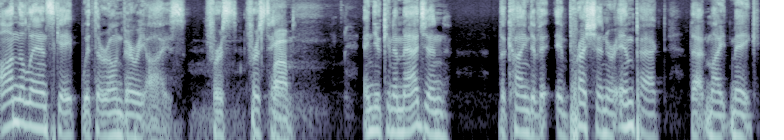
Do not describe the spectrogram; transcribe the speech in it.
on the landscape with their own very eyes, first firsthand. Wow. And you can imagine the kind of impression or impact that might make,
